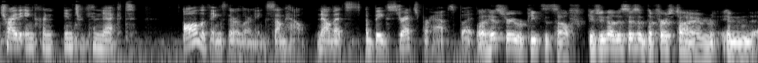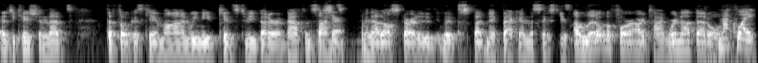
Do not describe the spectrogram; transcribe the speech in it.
try to inter- interconnect all the things they're learning somehow. Now that's a big stretch perhaps, but well, history repeats itself because you know this isn't the first time in education that the focus came on we need kids to be better at math and science. Sure. I mean that all started with Sputnik back in the 60s, a little before our time. We're not that old. Not quite.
